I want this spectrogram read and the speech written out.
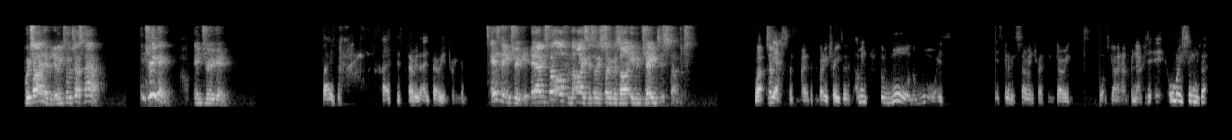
which I never knew until just now. Intriguing. Intriguing. That is, that is very that is very intriguing. Isn't it intriguing? And it's not often that I say something so bizarre, even James is stumped. Well, So- yes, that's very, that's very true. So, I mean, the war, the war is it's going to be so interesting going what's going to happen now because it, it almost seems that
